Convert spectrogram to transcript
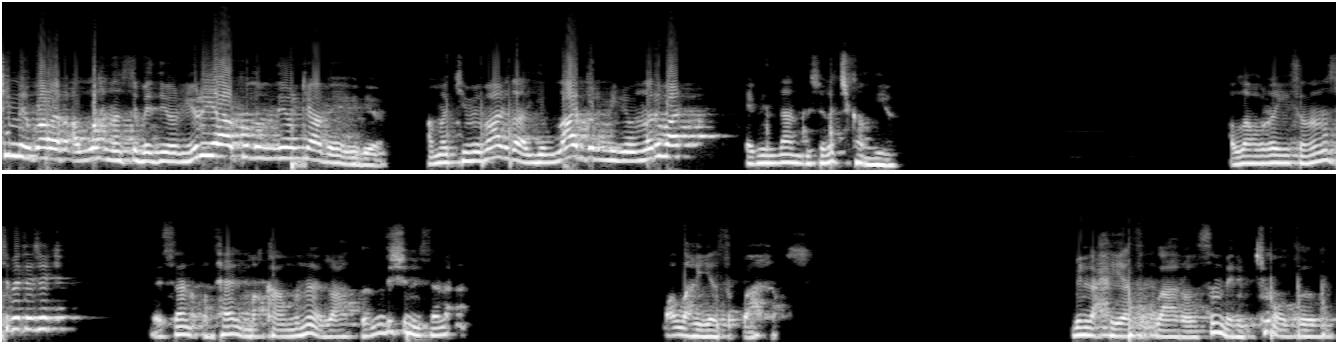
Kimi var Allah nasip ediyor, yürü ya kulum diyor Kabe'ye gidiyor. Ama kimi var da yıllardır milyonları var, evinden dışarı çıkamıyor. Allah orayı sana nasip edecek. Ve sen otel makamını, rahatlığını düşünürsen. Vallahi yazıklar olsun. Billahi yazıklar olsun. Benim kim olduğum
